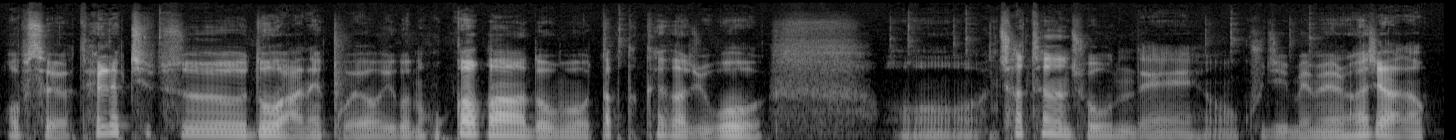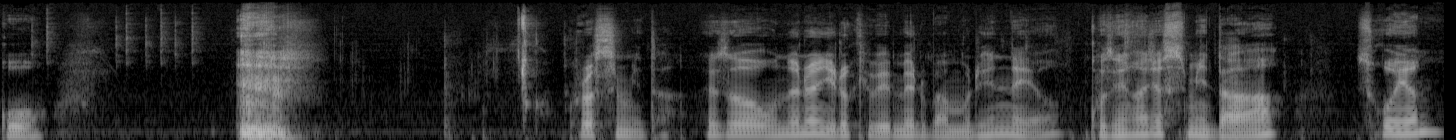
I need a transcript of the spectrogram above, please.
없어요. 텔레칩스도 안 했고요. 이건 호가가 너무 딱딱해가지고 어, 차트는 좋은데 어, 굳이 매매를 하지 않았고 그렇습니다. 그래서 오늘은 이렇게 매매를 마무리했네요. 고생하셨습니다. 수고연.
